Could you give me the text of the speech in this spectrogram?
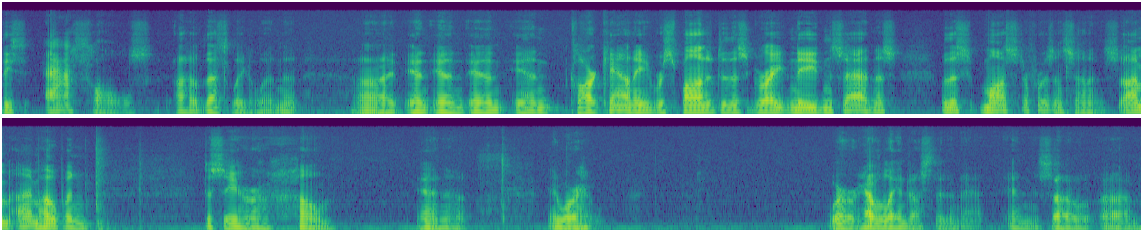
these assholes. I hope that's legal, isn't it? All right, and and and in Clark County responded to this great need and sadness with this monster prison sentence. So I'm I'm hoping to see her home, and uh, and we're we're heavily invested in that, and so um,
